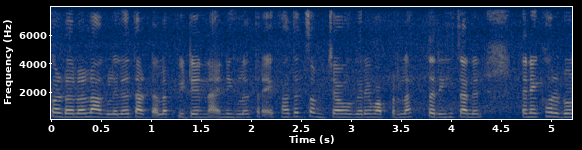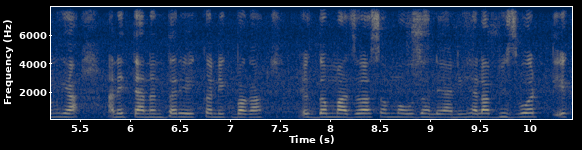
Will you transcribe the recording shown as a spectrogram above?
कडलं लागलेलं ताटाला पिठे नाही निघलं तर एखादा चमचा वगैरे वापरला तरीही चालेल. त्याने खरडून घ्या आणि त्यानंतर हे कणिक बघा एकदम माझं असं मऊ झालं आहे आणि ह्याला भिजवत एक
